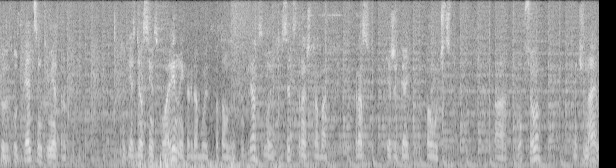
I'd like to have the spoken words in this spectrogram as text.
тут, тут 5 сантиметров. Тут я сделал 7,5, и когда будет потом закругляться, ну и с этой стороны штроба, как раз те же 5 получится. А, ну все, начинаем.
